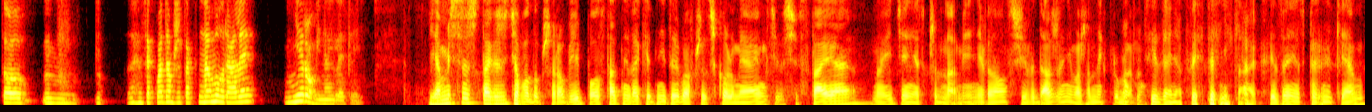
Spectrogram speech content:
To mm, zakładam, że tak na morale nie robi najlepiej. Ja myślę, że tak życiowo dobrze robi, bo ostatnie takie dni to chyba w przedszkolu miałem, gdzie się wstaje, no i dzień jest przed nami, nie wiadomo co się wydarzy, nie ma żadnych problemów. Oprócz jedzenia, które jest pewnikiem. Tak, jedzenie jest pewnikiem,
